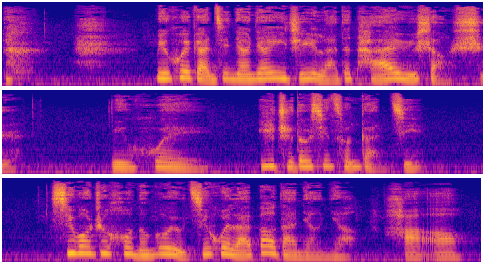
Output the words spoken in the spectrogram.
明慧感激娘娘一直以来的抬爱与赏识，明慧一直都心存感激，希望之后能够有机会来报答娘娘。好。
